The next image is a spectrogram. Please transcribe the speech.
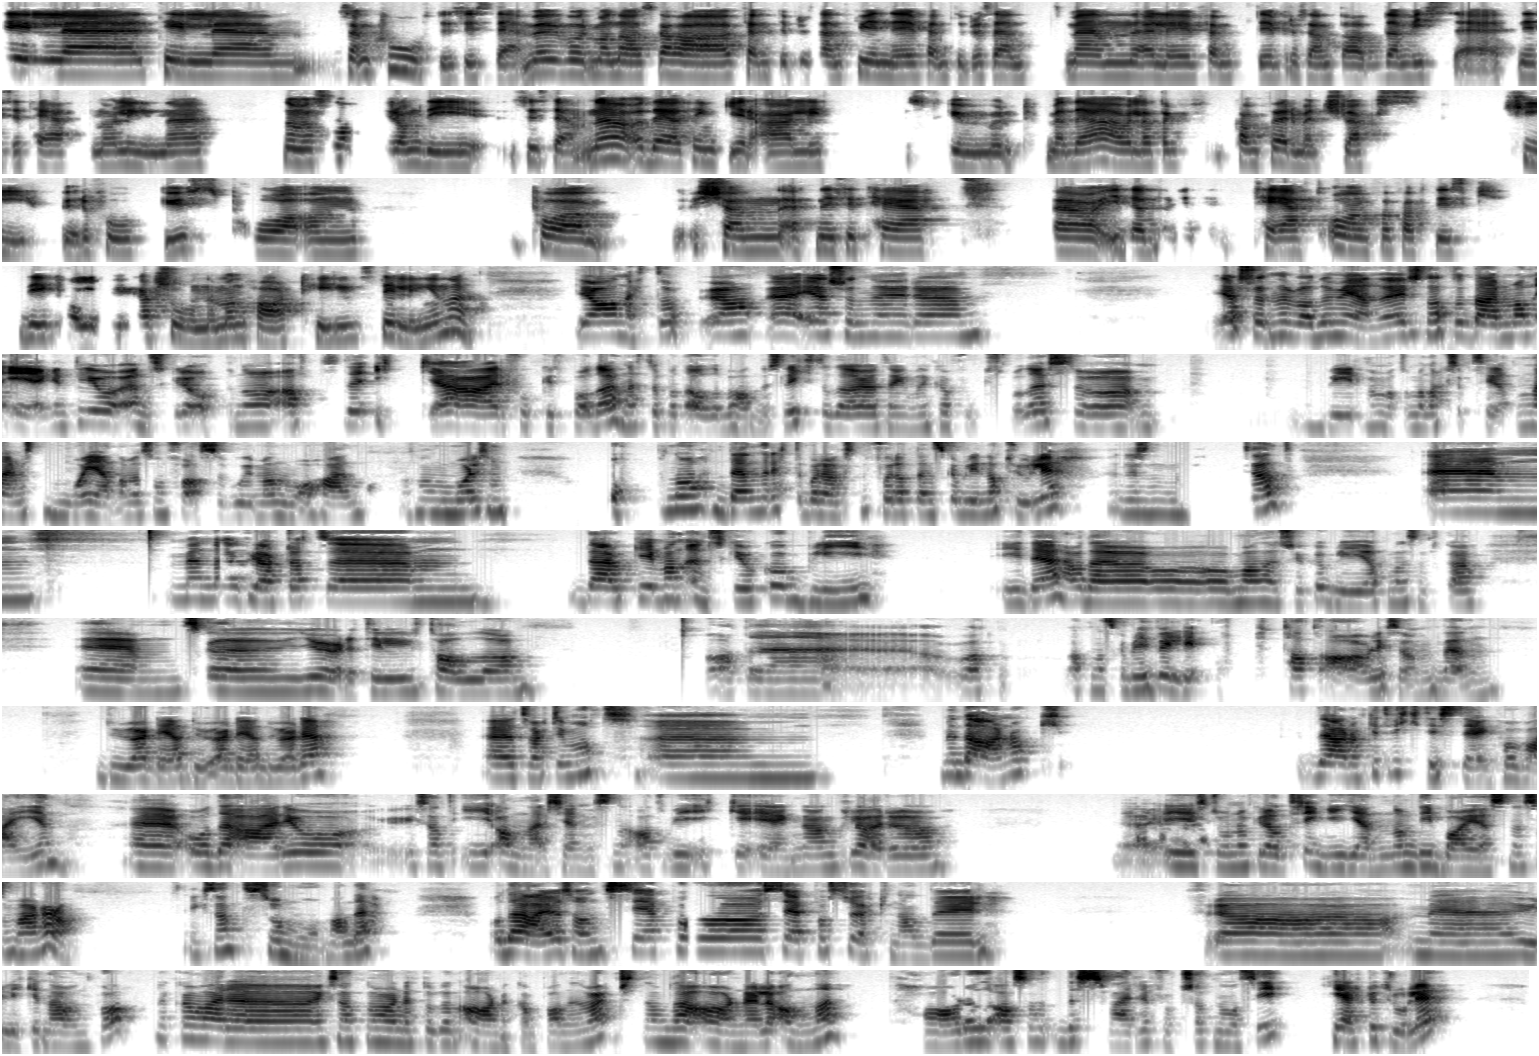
til, eh, til eh, sånn kvotesystemer hvor man da skal ha 50% kvinner, 50% menn eller 50% av den visse etnisiteten og lignende. Når man snakker om de systemene. Og det jeg tenker er litt skummelt med det, er vel at det kan føre med et slags hyperfokus på om på kjønn, etnisitet, uh, identitet overfor faktisk de kvalifikasjonene man har til stillingene. Ja, nettopp. Ja, jeg, skjønner eh, jeg skjønner hva du mener. sånn at Der man egentlig jo ønsker å oppnå at det ikke er fokus på det, nettopp at alle behandles likt, og der trenger man ikke ha fokus på det, så blir det på en måte man aksepterer at man nærmest må gjennom en sånn fase hvor man må ha en Man må liksom oppnå den rette balansen for at den skal bli naturlig. Um, men det er jo klart at um, ikke, Man ønsker jo ikke å bli i det. Og, det er, og, og man ønsker jo ikke å bli at man liksom skal, um, skal gjøre det til tall og, og, at, og at, at, man skal bli veldig opptatt av liksom den Du er det, du er det, du er det. Uh, tvert imot. Um, men det er nok det er nok et viktig steg på veien. Eh, og det er jo sant, i anerkjennelsen at vi ikke engang klarer å eh, i stor nok grad trenge gjennom de biasene som er der, da. Ikke sant? Så må man det. Og det er jo sånn, se på, se på søknader fra, med ulike navn på. Det kan være, ikke sant? Nå har nettopp den Arne-kampanjen vært. Om det er Arne eller Anne, har det altså dessverre fortsatt noe å si. Helt utrolig.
